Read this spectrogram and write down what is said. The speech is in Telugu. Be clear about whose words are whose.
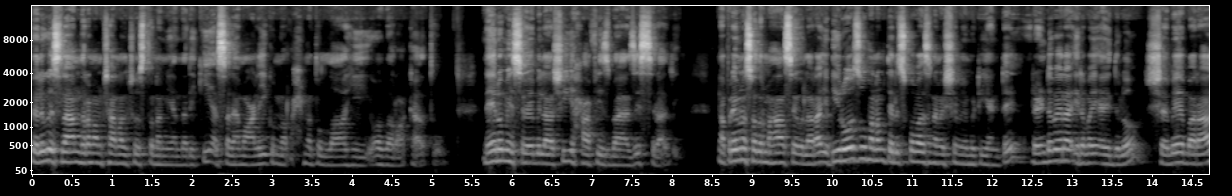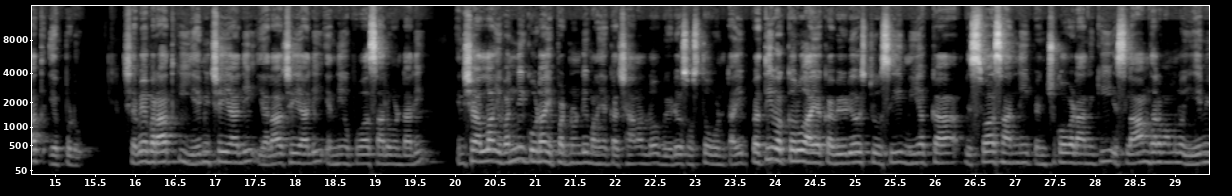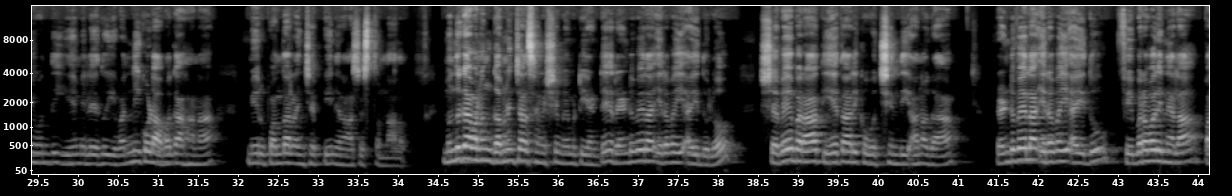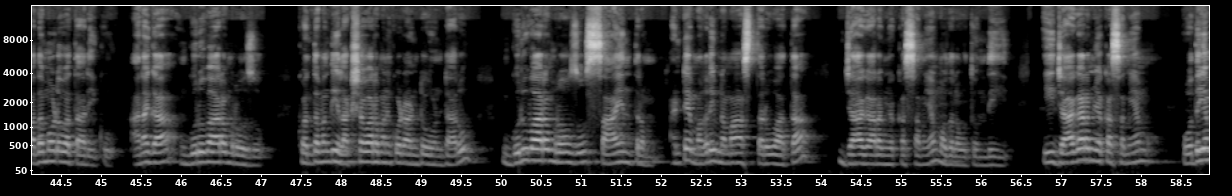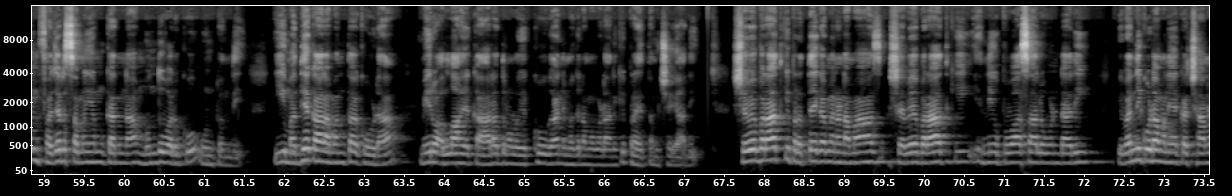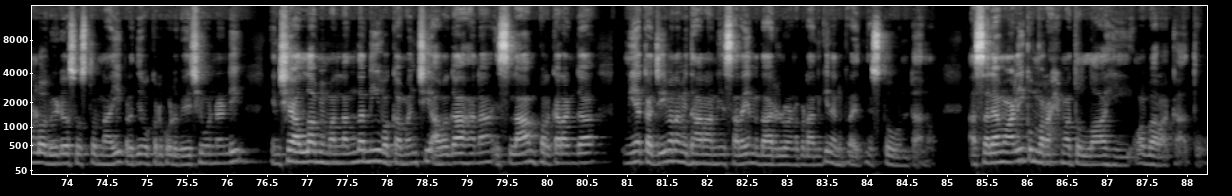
Speaker 1: తెలుగు ఇస్లాం ధర్మం ఛానల్ చూస్తున్న మీ అందరికీ అస్సలం అయికం వరహమతుల్లాహి వబర్కాతు. నేను మీ శ్రేబిలాషి హాఫీజ్ బాయాజీ సిరాజీ. నా ప్రేమ సోదర మహాసేవులారా ఈరోజు మనం తెలుసుకోవాల్సిన విషయం ఏమిటి అంటే రెండు వేల ఇరవై ఐదులో షబే బరాత్ ఎప్పుడు? షబే బరాత్కి ఏమి చేయాలి ఎలా చేయాలి ఎన్ని ఉపవాసాలు ఉండాలి ఇన్షాల్లా ఇవన్నీ కూడా ఇప్పటి నుండి మన యొక్క ఛానల్లో వీడియోస్ వస్తూ ఉంటాయి. ప్రతి ఒక్కరూ ఆ యొక్క వీడియోస్ చూసి మీ యొక్క విశ్వాసాన్ని పెంచుకోవడానికి ఇస్లాం ధర్మంలో ఏమి ఉంది ఏమి లేదు ఇవన్నీ కూడా అవగాహన మీరు పొందాలని చెప్పి నేను ఆశిస్తున్నాను. ముందుగా మనం గమనించాల్సిన విషయం ఏమిటి అంటే రెండు వేల ఇరవై ఐదులో షబే బరాత్ ఏ తారీఖు వచ్చింది అనగా రెండు వేల ఇరవై ఐదు ఫిబ్రవరి నెల పదమూడవ తారీఖు అనగా గురువారం రోజు. కొంతమంది లక్షవారం అని కూడా అంటూ ఉంటారు. గురువారం రోజు సాయంత్రం అంటే మగరీబ్ నమాజ్ తరువాత జాగారం యొక్క సమయం మొదలవుతుంది. ఈ జాగారం యొక్క సమయం ఉదయం ఫజర్ సమయం కన్నా ముందు వరకు ఉంటుంది. ఈ మధ్యకాలం అంతా కూడా మీరు అల్లాహ్ యొక్క ఆరాధనలో ఎక్కువగా నిమగ్నం అవ్వడానికి ప్రయత్నం చేయాలి. షవే బరాత్కి ప్రత్యేకమైన నమాజ్ షవే బరాత్కి ఎన్ని ఉపవాసాలు ఉండాలి ఇవన్నీ కూడా మన యొక్క ఛానల్లో వీడియోస్ వస్తున్నాయి. ప్రతి ఒక్కరు కూడా వేచి ఉండండి. ఇన్షాల్లా మిమ్మల్ని అందరినీ ఒక మంచి అవగాహన ఇస్లాం ప్రకారంగా మీ యొక్క జీవన విధానాన్ని సరైన దారిలో నడపడానికి నేను ప్రయత్నిస్తూ ఉంటాను. అస్సలం అయికం వరహమతుల్లాహి వబర్కాతూ.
